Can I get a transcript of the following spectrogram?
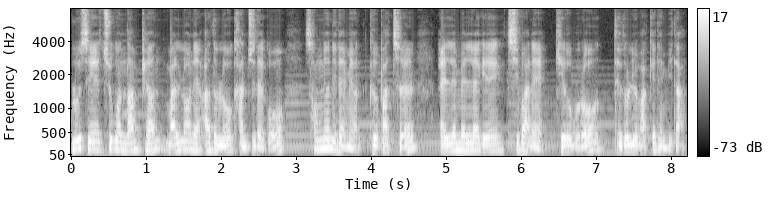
루스의 죽은 남편 말론의 아들로 간주되고 성년이 되면 그 밭을 엘레멜렉의 집안의 기업으로 되돌려 받게 됩니다.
